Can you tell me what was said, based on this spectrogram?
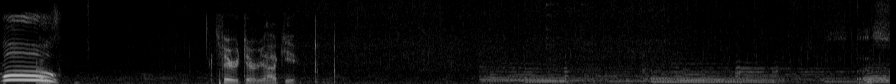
Woo! It's very teriyaki. Us.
